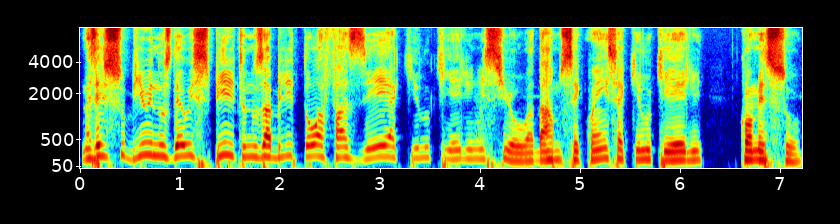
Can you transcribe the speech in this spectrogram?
Mas ele subiu e nos deu o espírito, nos habilitou a fazer aquilo que ele iniciou, a darmos sequência àquilo que ele começou.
